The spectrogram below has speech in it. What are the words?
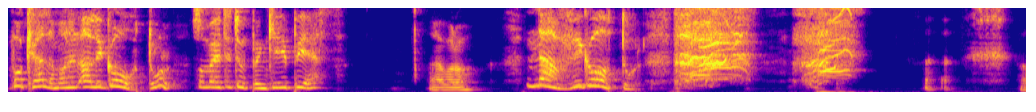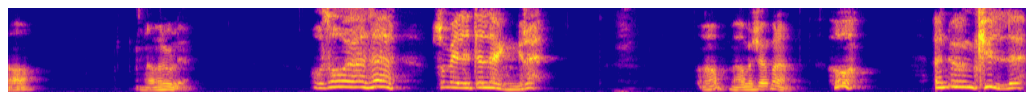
Vad kallar man en alligator som ätit upp en GPS? Ja, vadå? Navigator! ja. Ja, vad roligt. Och så har jag en här som är lite längre. Ja, ja men kör på den. Ja. En ung kille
